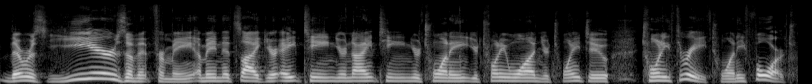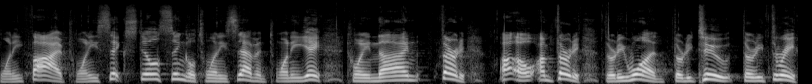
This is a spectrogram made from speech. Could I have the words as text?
there was years of it for me. I mean, it's like you're 18, you're 19, you're 20, you're 21, you're 22, 23, 24, 25, 26, still single, 27, 28, 29, 30. Uh oh, I'm 30, 31, 32, 33.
